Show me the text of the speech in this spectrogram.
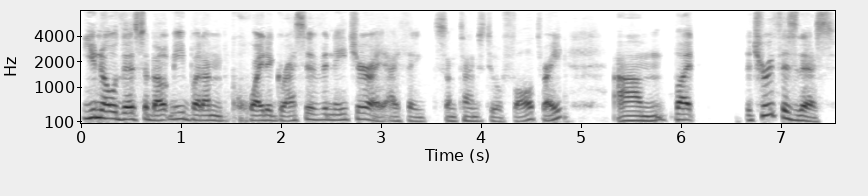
you know this about me, but I'm quite aggressive in nature. I, I think sometimes to a fault, right? Um, but the truth is this:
